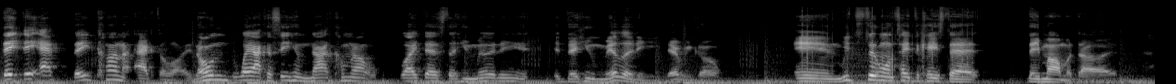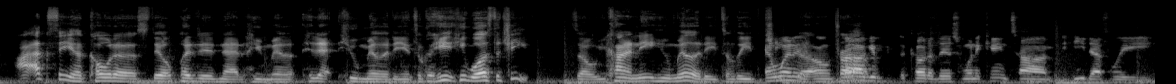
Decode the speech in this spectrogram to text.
they they act they kind of act alike. The only way I can see him not coming out like that is the humility. The humility. There we go. And we still gonna take the case that they mama died. I, see Hakoda still put it in that humil that humility into because he he was the chief. So you kind of need humility to lead the and chief, when it, but I'll give Hakoda this. When it came time, he definitely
